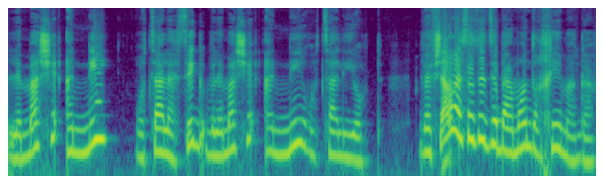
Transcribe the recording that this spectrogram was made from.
למה שאני רוצה להשיג ולמה שאני רוצה להיות. ואפשר לעשות את זה בהמון דרכים אגב.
